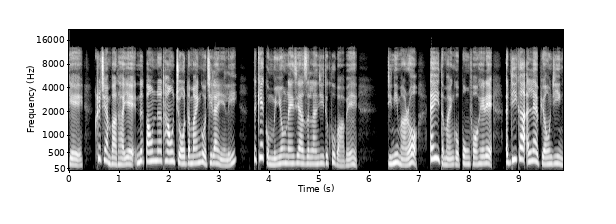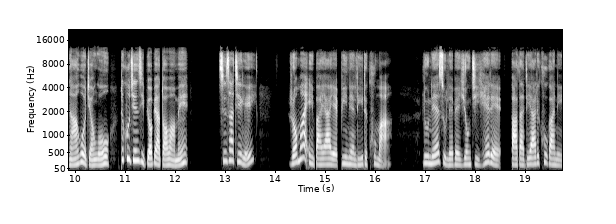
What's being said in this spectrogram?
ကဲခရစ်ယာန်ဘာသာရဲ့နှစ်ပေါင်း2000ကျော်တမိုင်းကိုကြည့်လိုက်ရင်လေတကယ့်ကိုမယုံနိုင်စရာဇလံကြီးတစ်ခုပါပဲဒီနေ့မှာတော့အဲ့ဒီတမိုင်းကိုပုံဖော်ခဲ့တဲ့အဓိကအလက်ပြောင်းကြီး၅ခုအကြောင်းကိုတစ်ခုချင်းစီပြောပြသွားပါမယ်စဉ်းစားကြည့်လေရောမအင်ပါယာရဲ့ပြည်နယ်လေးတစ်ခုမှာလူနည်းစုလည်းပဲယုံကြည်ခဲ့တဲ့ဘာသာတရားတစ်ခုကနေ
